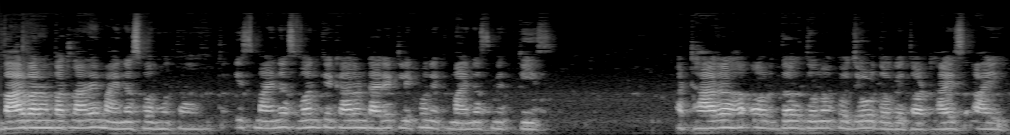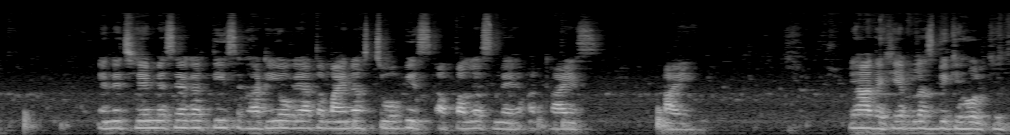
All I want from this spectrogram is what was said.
बार बार हम बतला रहे हैं माइनस वन होता है। तो इस माइनस वन के कारण डायरेक्ट लिखो ना माइनस में तीस। अठारह और दस दोनों को जोड़ दोगे तो अट्ठाईस आई यानी छः में से अगर तीस घटी हो गया तो माइनस चौबीस और प्लस में अट्ठाईस आई यहाँ देखिए प्लस बी की होल क्यूब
